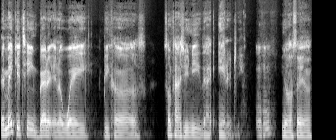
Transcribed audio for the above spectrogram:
they make your team better in a way because sometimes you need that energy. Mhm. You know what I'm saying?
